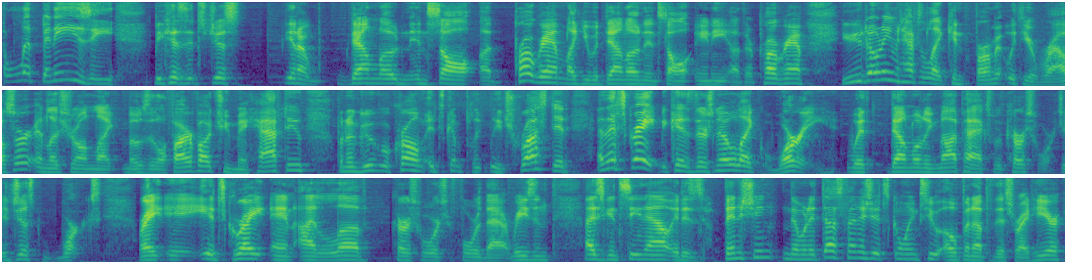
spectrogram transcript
flippin' easy because it's just you know, download and install a program like you would download and install any other program. You don't even have to like confirm it with your browser unless you're on like Mozilla Firefox. You may have to, but on Google Chrome, it's completely trusted, and that's great because there's no like worry with downloading mod packs with CurseForge. It just works, right? It's great, and I love CurseForge for that reason. As you can see now, it is finishing. Then when it does finish, it's going to open up this right here,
